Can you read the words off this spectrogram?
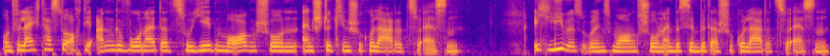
Und vielleicht hast du auch die Angewohnheit dazu, jeden Morgen schon ein Stückchen Schokolade zu essen. Ich liebe es übrigens morgens schon, ein bisschen Bitterschokolade zu essen.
